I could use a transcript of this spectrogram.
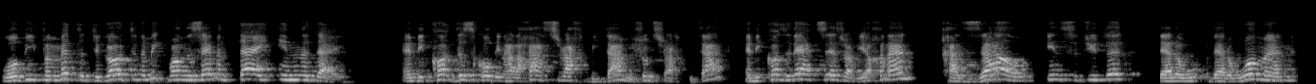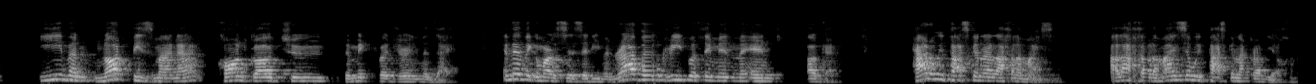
will be permitted to go to the mikvah on the seventh day in the day. And because this is called in halacha mishum and because of that, says Rabbi Yochanan, Chazal instituted that a, that a woman, even not bismana, can't go to the mikveh during the day. And then the Gemara says that even Rav agreed with him in the end. Okay. How do we pass on halacha lamaisa? Halacha lamaisa, we pass on like Rabbi Yochanan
